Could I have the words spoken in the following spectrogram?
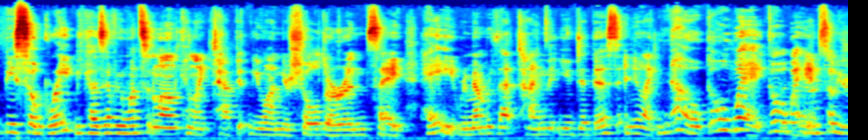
be so great because every once in a while it can like tap you on your shoulder and say, "Hey, remember that time that you did this?" And you're like, "No, go away, go away." And mm-hmm. so you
